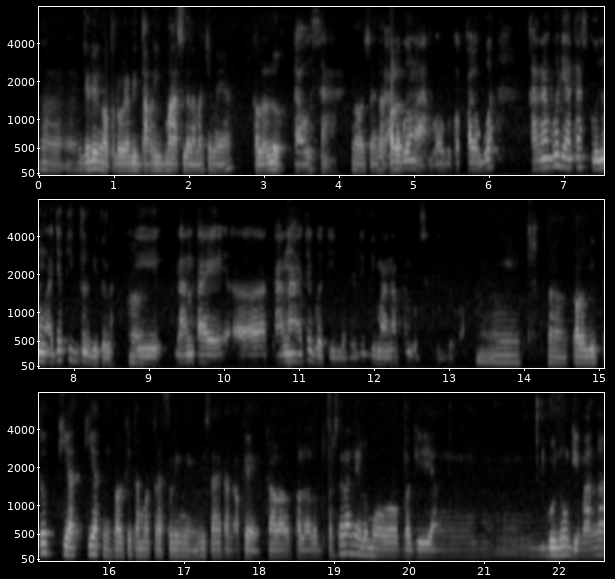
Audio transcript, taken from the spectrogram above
Hmm, jadi nggak perlu yang bintang 5 segala macam ya kalau lu Gak usah. nggak usah. Nah Nggak, kalau gue nggak. Kalau gue, karena gue di atas gunung aja tidur gitu loh. Hmm. Di lantai eh, tanah aja gue tidur. Jadi di mana pun gue bisa tidur kok. Hmm, Nah, kalau gitu kiat-kiat nih kalau kita mau traveling nih, misalnya kan oke, kalau kalau lu terserah nih lu mau bagi yang gunung gimana,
